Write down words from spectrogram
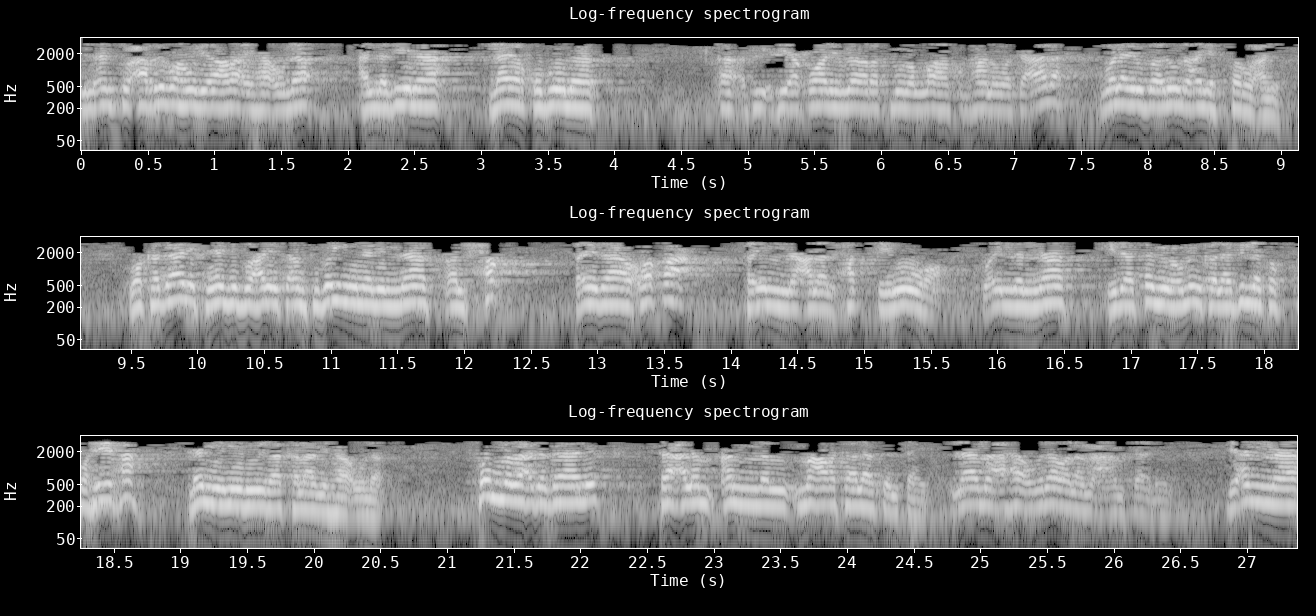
من أن تعرضه لآراء هؤلاء الذين لا يرقبون آه، في أقوالهم لا يرقبون الله سبحانه وتعالى ولا يبالون أن يفتروا عليه. وكذلك يجب عليك أن تبين للناس الحق فإذا وقع فإن على الحق نورا وإن الناس إذا سمعوا منك الأدلة الصحيحة لن يميلوا إلى كلام هؤلاء. ثم بعد ذلك تعلم أن المعركة لا تنتهي لا مع هؤلاء ولا مع أمثالهم لأن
